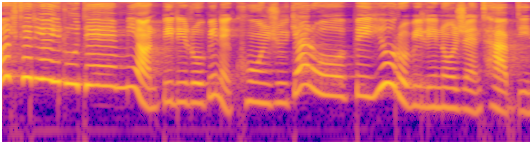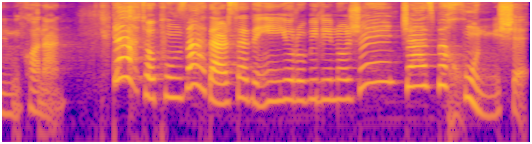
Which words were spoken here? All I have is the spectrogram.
باکتریای روده میان بیلیروبین کنجوگه رو به urobilinogen تبدیل می‌کنن. 10 تا 15 درصد این urobilinogen جذب خون میشه.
